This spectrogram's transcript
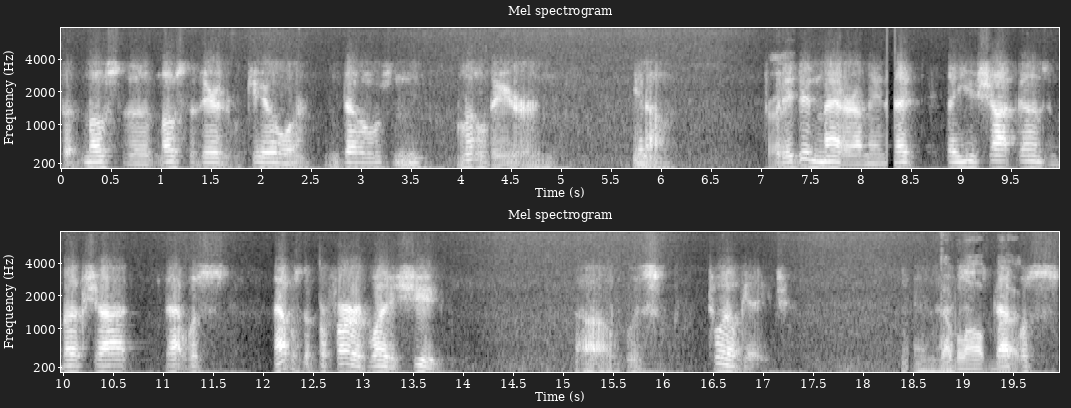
But most of the most of the deer that were killed were does and little deer, and, you know. But it didn't matter. I mean, they they used shotguns and buckshot. That was that was the preferred way to shoot. Uh, was twelve gauge. And Double aught That buck. was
